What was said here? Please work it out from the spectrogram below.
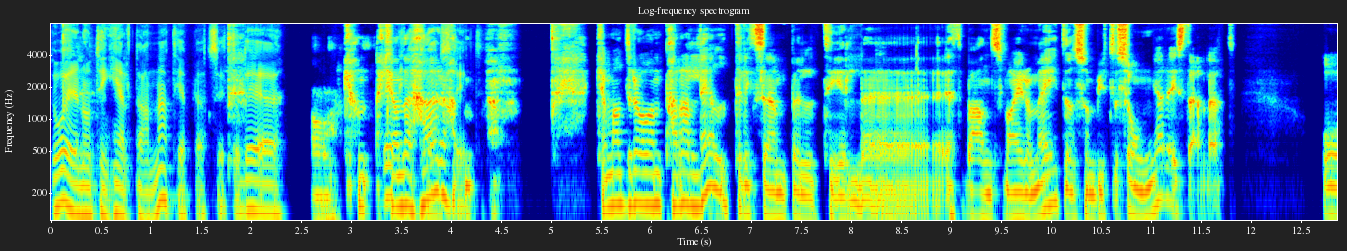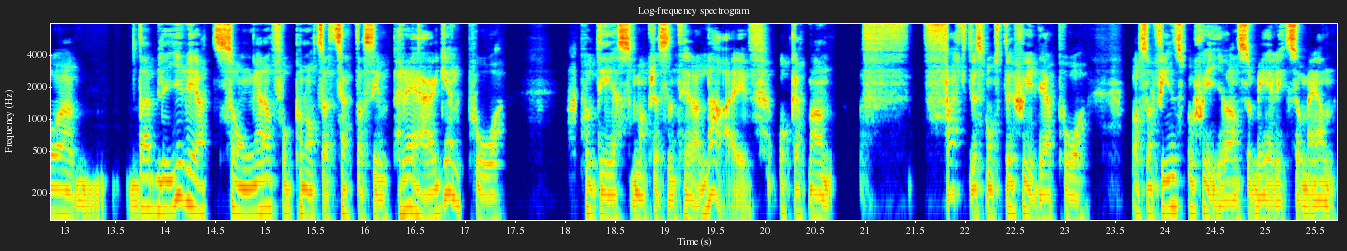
då är det någonting helt annat helt plötsligt. Och det, Ja. Kan, det kan det här konstigt. Kan man dra en parallell till exempel till eh, ett band som Iron Maiden som bytte sångare istället? Och eh, där blir det att sångaren får på något sätt sätta sin prägel på, på det som man presenterar live och att man faktiskt måste skilja på vad som finns på skivan som är liksom en,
